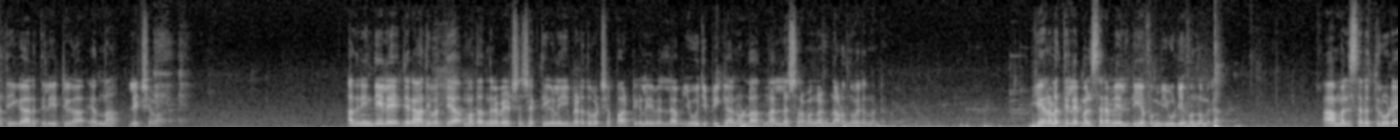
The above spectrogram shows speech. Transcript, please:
അധികാരത്തിലേറ്റുക എന്ന ലക്ഷ്യമാണ്. അതിന് ഇന്ത്യയിലെ ജനാധിപത്യ മതനിരപേക്ഷ ശക്തികളെയും ഇടതുപക്ഷ പാർട്ടികളെയും എല്ലാം യോജിപ്പിക്കാനുള്ള നല്ല ശ്രമങ്ങൾ നടന്നു വരുന്നുണ്ട്. കേരളത്തിലെ മത്സരം എൽ ഡി എഫും യു ഡി എഫും തമ്മിലാണ്. ആ മത്സരത്തിലൂടെ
